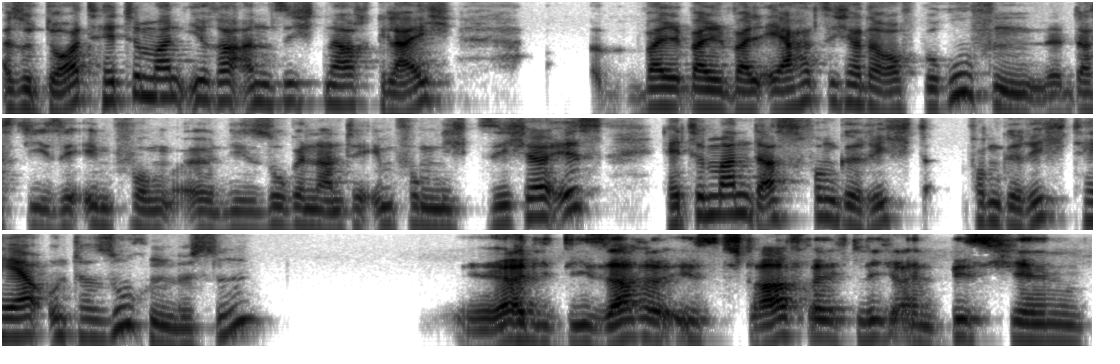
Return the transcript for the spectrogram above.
Also, dort hätte man ihrer Ansicht nach gleich äh, weil weil weil er hat sich ja darauf berufen, dass diese Impfung äh, diese sogenannte Impfung nicht sicher ist, hätte man das vom Gericht vom Gericht her untersuchen müssen. Ja, die die Sache ist strafrechtlich ein bisschen,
